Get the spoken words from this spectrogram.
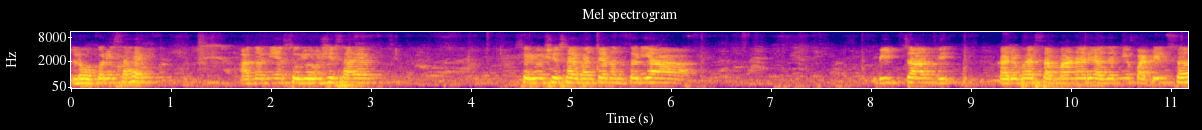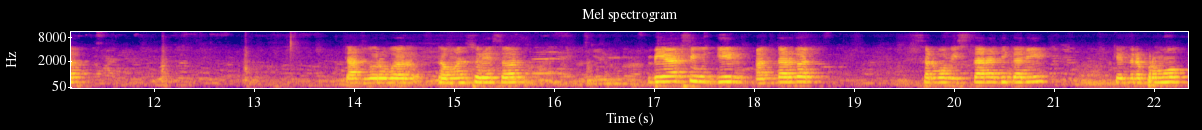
लोहकरे साहेब आदरणीय सूर्यवंशी साहेब सूर्यवंशी साहेबांच्या नंतर या बीचचा बी- कार्यभार सांभाळणारे आदरणीय पाटील सर त्याचबरोबर Dhamansure sir B R C Udgir अंतर्गत सर्व विस्तार अधिकारी केंद्रप्रमुख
